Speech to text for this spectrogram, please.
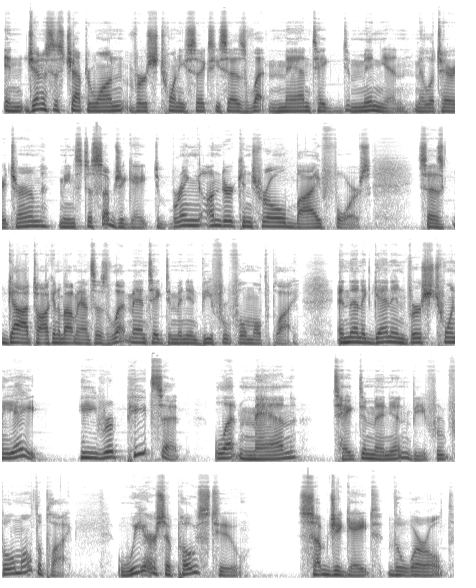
in Genesis chapter 1, verse 26, he says, Let man take dominion. Military term means to subjugate, to bring under control by force. says God talking about man says, "Let man take dominion, be fruitful, and multiply." And then again in verse 28, he repeats it, "Let man take dominion, be fruitful, and multiply." We are supposed to subjugate the world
